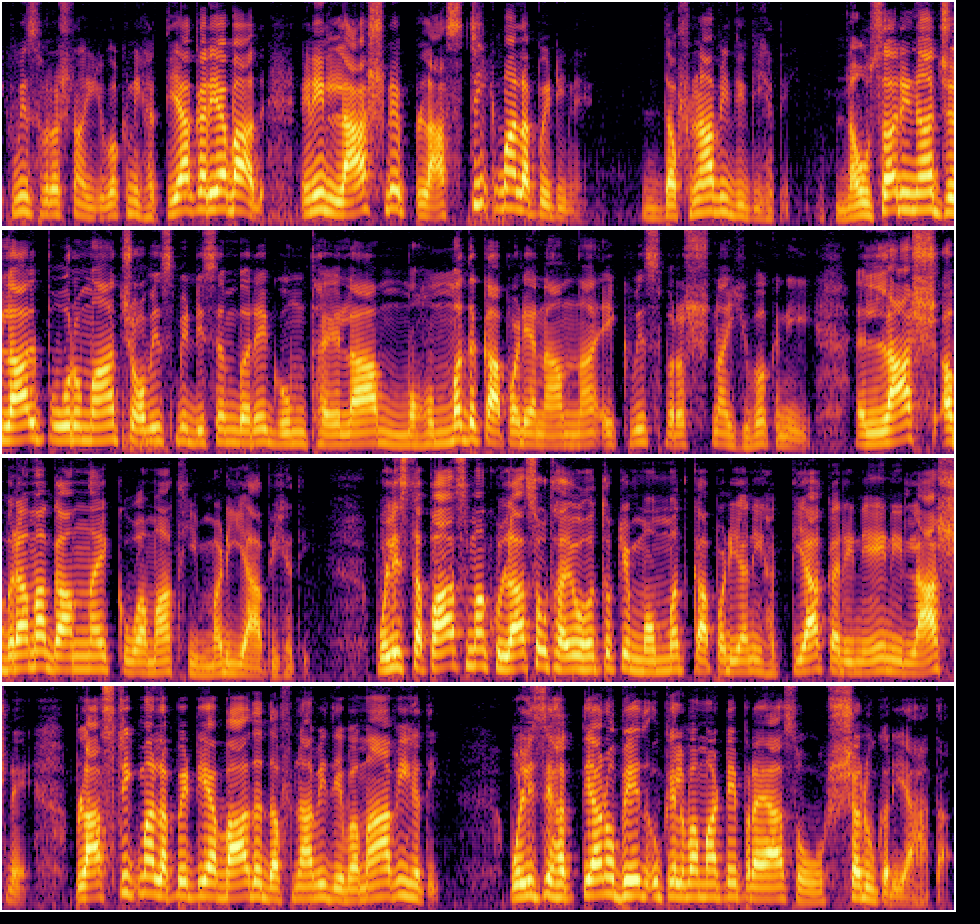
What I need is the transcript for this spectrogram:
એકવીસ વર્ષના યુવકની હત્યા કર્યા બાદ એની લાશને પ્લાસ્ટિકમાં લપેટીને દફનાવી દીધી હતી. નવસારીના જલાલપોરમાં ચોવીસમી ડિસેમ્બરે ગુમ થયેલા મોહમ્મદ કાપડિયા નામના એકવીસ વર્ષના યુવકની લાશ અબ્રામા ગામના એક કૂવામાંથી મળી આવી હતી. પોલીસ તપાસમાં ખુલાસો થયો હતો કે મોહમ્મદ કાપડિયાની હત્યા કરીને એની લાશને પ્લાસ્ટિકમાં લપેટ્યા બાદ દફનાવી દેવામાં આવી હતી. પોલીસે હત્યાનો ભેદ ઉકેલવા માટે પ્રયાસો શરૂ કર્યા હતા,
